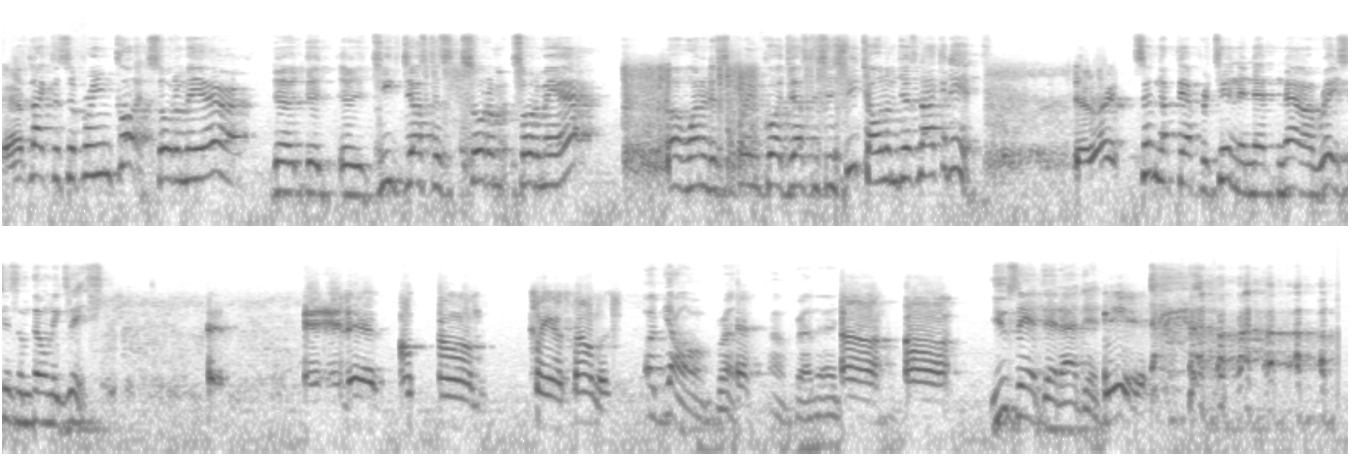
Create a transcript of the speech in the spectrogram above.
It's like the Supreme Court. Sotomayor, the, the uh, Chief Justice Sotom- Sotomayor, uh, one of the Supreme Court justices, she told him just knock it in. That's right. Sitting up there pretending that now racism don't exist. And, and there's um, Clarence Thomas. Oh, y'all, brother. Oh, brother. Uh, uh, you said that, I didn't. Yeah.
